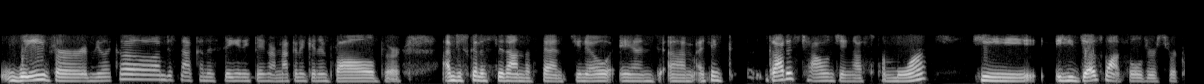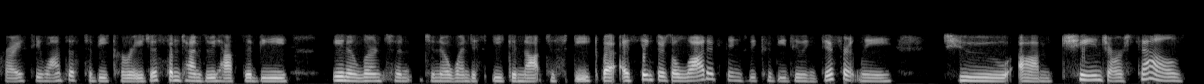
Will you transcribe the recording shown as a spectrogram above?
waver and be like, oh, I'm just not going to say anything, or I'm not going to get involved, or I'm just going to sit on the fence, you know. And um, I think God is challenging us for more. He He does want soldiers for Christ. He wants us to be courageous. Sometimes we have to be, you know, learn to to know when to speak and not to speak. But I think there's a lot of things we could be doing differently to um, change ourselves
